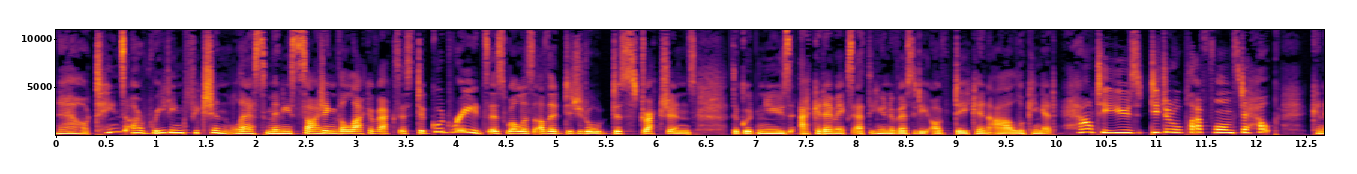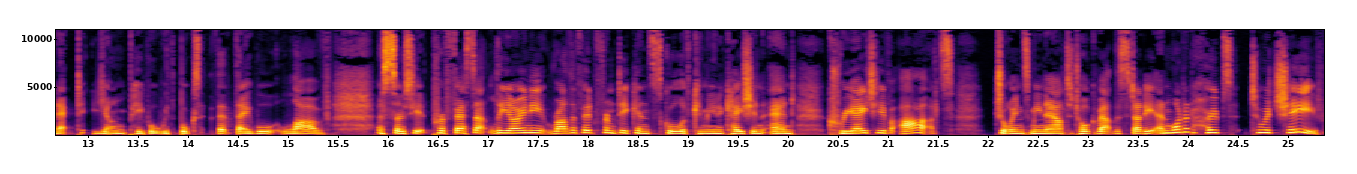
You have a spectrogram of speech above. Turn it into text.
Now, teens are reading fiction less, many citing the lack of access to good reads as well as other digital distractions. The good news academics at the University of Deakin are looking at how to use digital platforms to help connect young people with books that they will love. Associate Professor Leonie Rutherford from Deakin School of Communication and Creative Arts joins me now to talk about the study and what it hopes to achieve.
